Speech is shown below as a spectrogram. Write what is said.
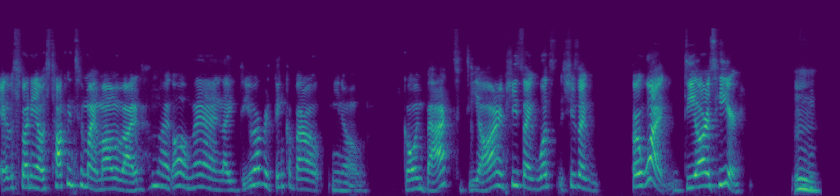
It was funny. I was talking to my mom about it. I'm like, "Oh man, like, do you ever think about, you know, going back to DR?" And she's like, "What's?" She's like, "For what? DR's here." Mm.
